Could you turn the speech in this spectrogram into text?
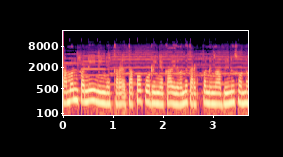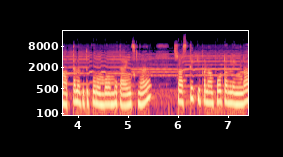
கமெண்ட் பண்ணி நீங்கள் கர தப்பாக போடுறீங்கக்கா இதை வந்து கரெக்ட் பண்ணுங்க அப்படின்னு சொன்ன அத்தனை பேத்துக்கும் ரொம்ப ரொம்ப தேங்க்ஸுங்க ஸ்வஸ்திக் இப்போ நான் போட்டேன் இல்லைங்களா?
